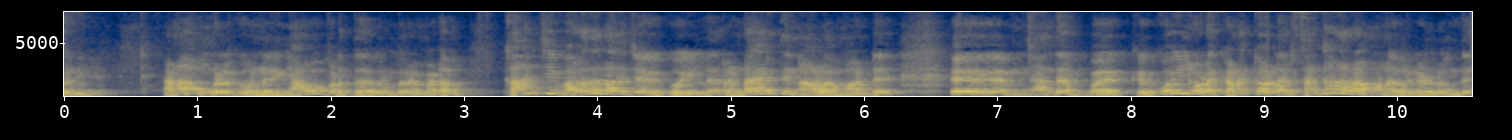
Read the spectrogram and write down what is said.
சொன்னீங்க. ஆனால் உங்களுக்கு ஒன்று ஞாபகப்படுத்த விரும்புகிறேன் மேடம் காஞ்சி வரதராஜ கோயிலில் ரெண்டாயிரத்தி நாலாம் ஆண்டு அந்த ப- க- கோயிலோட கணக்காளர் சங்கரராமன் அவர்கள் வந்து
